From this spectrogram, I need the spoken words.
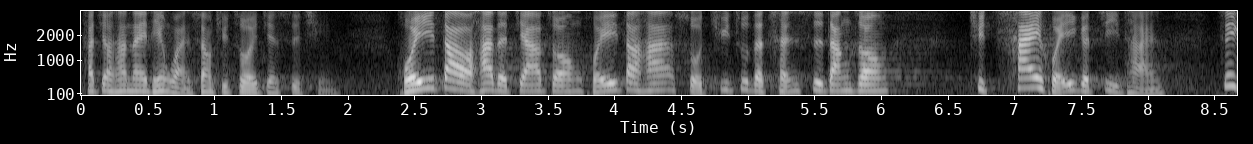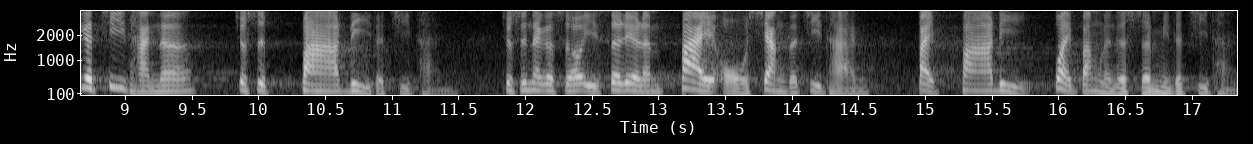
他叫他那一天晚上去做一件事情，回到他的家中，回到他所居住的城市当中，去拆毁一个祭坛。这个祭坛呢，就是巴力的祭坛，就是那个时候以色列人拜偶像的祭坛，拜巴力外邦人的神明的祭坛。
